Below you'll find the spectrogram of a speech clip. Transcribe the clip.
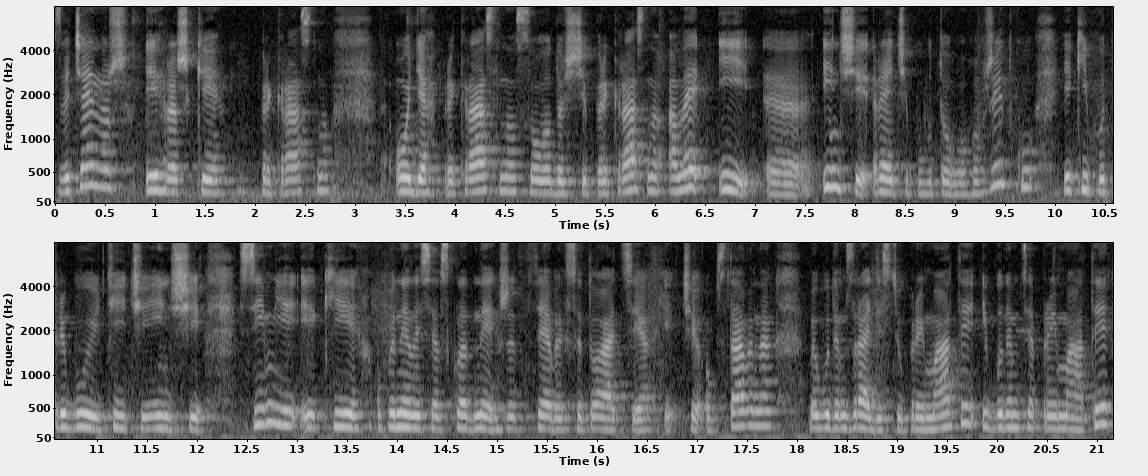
Звичайно ж, іграшки прекрасно, одяг прекрасно, солодощі прекрасно, але і е, інші речі побутового вжитку, які потребують ті чи інші сім'ї, які опинилися в складних життєвих ситуаціях чи обставинах, ми будемо з радістю приймати і будемо це приймати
